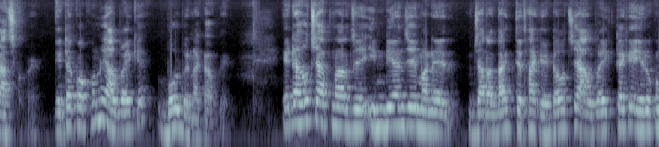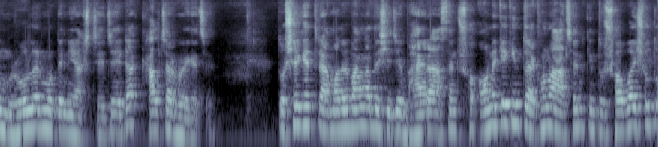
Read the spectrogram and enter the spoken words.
কাজ করে। এটা কখনোই আলবাইকে বলবে না কাউকে। এটা হচ্ছে আপনার যে ইন্ডিয়ান যে মানে যারা দায়িত্বে থাকে, এটা হচ্ছে আলবাইকটাকে এরকম রোলের মধ্যে নিয়ে আসছে যে এটা কালচার হয়ে গেছে। তো সেক্ষেত্রে আমাদের বাংলাদেশি যে ভাইরা আছেন অনেকে কিন্তু এখনও আছেন, কিন্তু সবাই শুধু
